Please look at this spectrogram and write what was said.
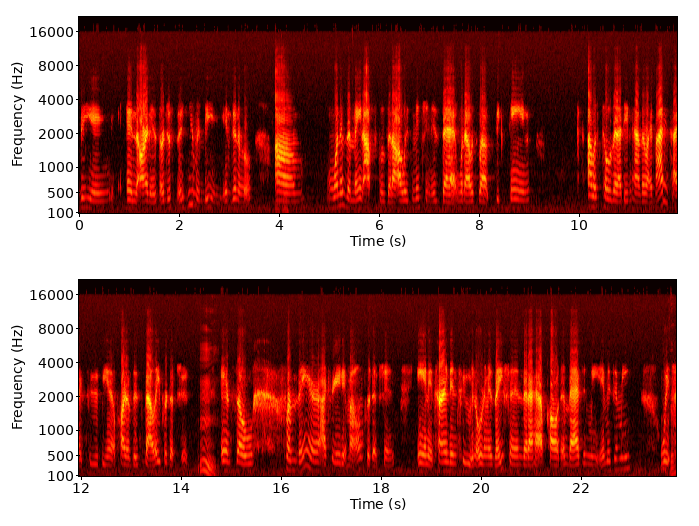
being an artist or just a human being in general. Um, one of the main obstacles that I always mention is that when I was about 16, I was told that I didn't have the right body type to be a part of this ballet production. Mm. And so from there, I created my own production, and it turned into an organization that I have called Imagine Me, Imagine Me which okay.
